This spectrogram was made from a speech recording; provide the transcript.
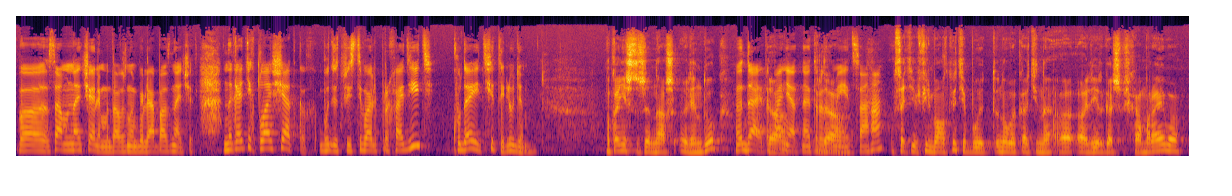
в самом начале мы должны были обозначить. На каких площадках будет фестиваль проходить? Куда идти-то людям? Ну, конечно же, наш Лендок. Да, это да, понятно, это да. разумеется. Ага. Кстати, в фильме «Открытие» будет новая картина Али Иргашевича Хамраева а,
